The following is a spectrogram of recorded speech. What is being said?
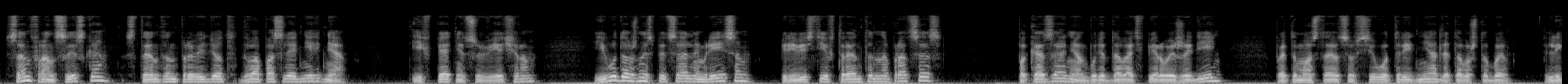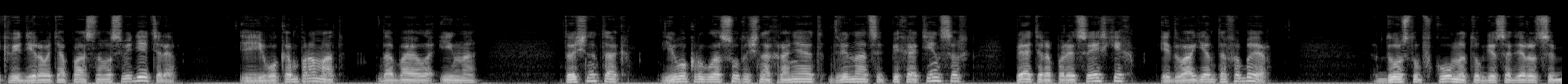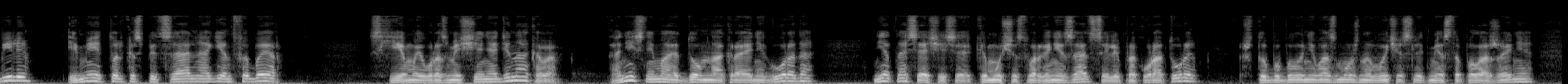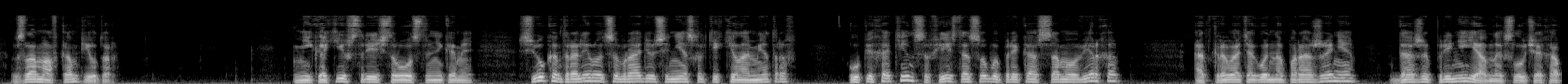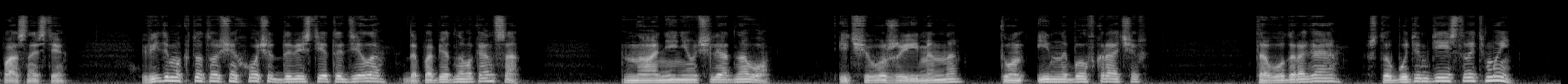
Сан-Франциско Стентон проведет два последних дня, и в пятницу вечером его должны специальным рейсом перевести в Трентон на процесс — Показания он будет давать в первый же день, поэтому остается всего три дня для того, чтобы ликвидировать опасного свидетеля. И его компромат, — добавила Инна. Точно так. Его круглосуточно охраняют 12 пехотинцев, пятеро полицейских и два агента ФБР. Доступ в комнату, где содержится Билли, имеет только специальный агент ФБР. Схема его размещения одинакова. Они снимают дом на окраине города — не относящийся к имуществу организации или прокуратуры, чтобы было невозможно вычислить местоположение, взломав компьютер. Никаких встреч с родственниками, все контролируется в радиусе нескольких километров. У пехотинцев есть особый приказ самого верха открывать огонь на поражение даже при неявных случаях опасности. Видимо, кто-то очень хочет довести это дело до победного конца. Но они не учли одного. И чего же именно? Тон Инны был вкрачив. Того, дорогая, что будем действовать мы.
